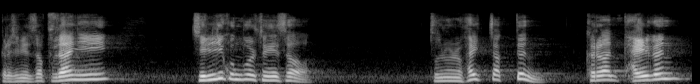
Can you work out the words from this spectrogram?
그러시면서 부단히 진리 공부를 통해서 두 눈을 활짝 뜬 그러한 밝은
